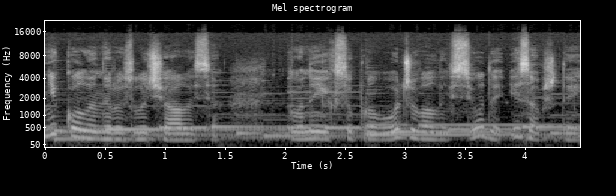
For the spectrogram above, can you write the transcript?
ніколи не розлучалися. Вони їх супроводжували всюди і завжди.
